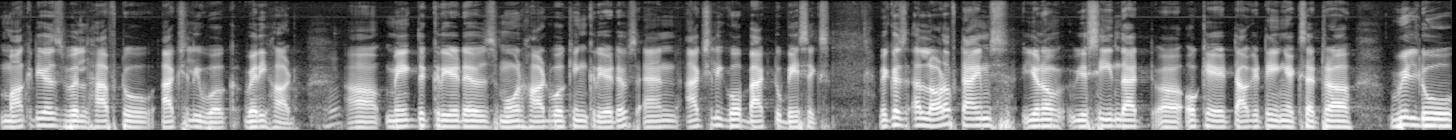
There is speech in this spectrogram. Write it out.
marketers will have to actually work very hard uh, make the creatives more hardworking creatives and actually go back to basics. Because a lot of times, you know, we've seen that, uh, okay, targeting, etc., will do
